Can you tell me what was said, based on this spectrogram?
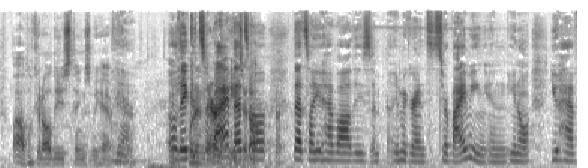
wow, look at all these things we have Yeah. here. Oh, they could in there and it survive. That's all. That's all you have all these immigrants surviving, and you know you have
